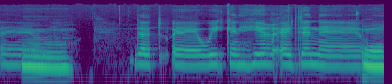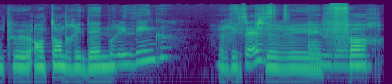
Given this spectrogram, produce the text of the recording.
où, that we can hear Eden où on peut entendre Eden breathing, respirer and, uh, fort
